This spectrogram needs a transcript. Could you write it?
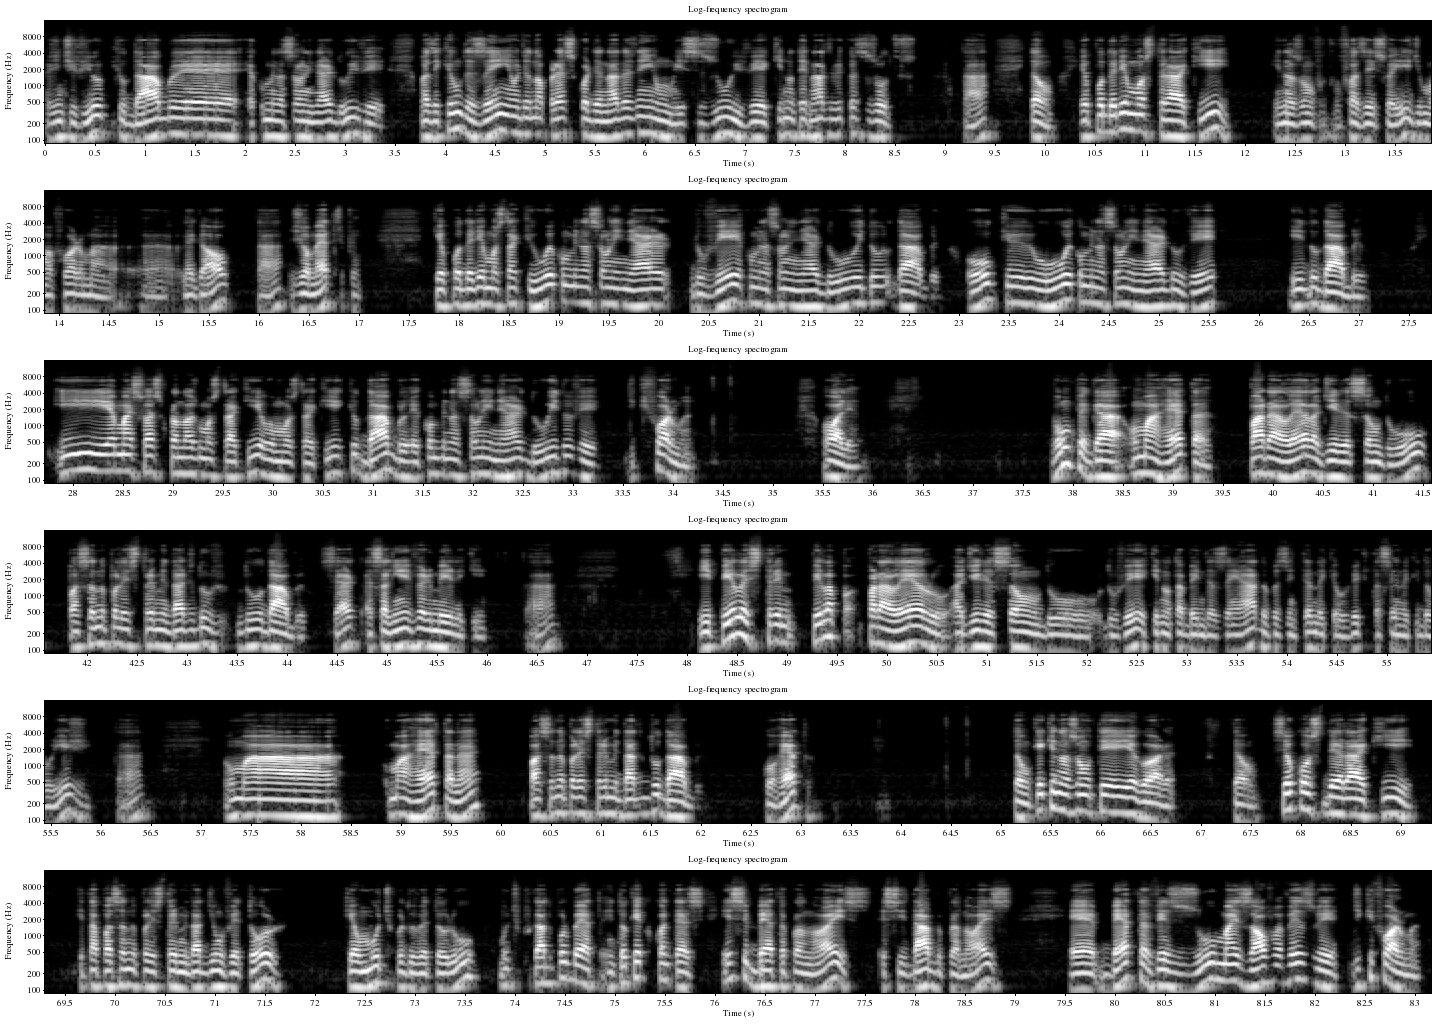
a gente viu que o W é, é combinação linear do U e V. Mas aqui é um desenho onde não aparece coordenadas nenhum. Esses U e V aqui não tem nada a ver com esses outros. Tá? Então, eu poderia mostrar aqui, e nós vamos fazer isso aí de uma forma uh, legal, tá? geométrica, que eu poderia mostrar que U é combinação linear do V, é combinação linear do U e do W. Ou que o U é combinação linear do V e do W. E é mais fácil para nós mostrar aqui, eu vou mostrar aqui, que o W é combinação linear do U e do V. De que forma? Olha, vamos pegar uma reta paralela à direção do U, passando pela extremidade do, do W, certo? Essa linha é vermelha aqui, tá? E pela, pela paralelo à direção do, do V, que não está bem desenhado, mas entenda que é o V que está saindo aqui da origem, tá? uma, uma reta, né? Passando pela extremidade do W, correto? Então, o que, que nós vamos ter aí agora? Então, se eu considerar aqui que está passando pela extremidade de um vetor, que é um múltiplo do vetor U, multiplicado por beta. Então, o que, que acontece? Esse beta para nós, esse W para nós, é beta vezes U mais alfa vezes V. De que forma?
